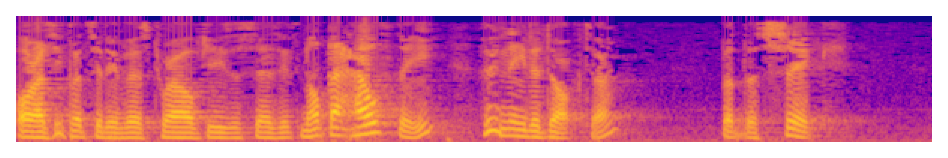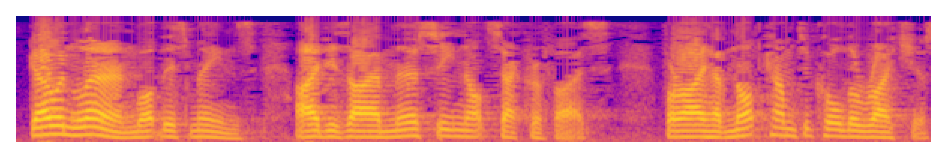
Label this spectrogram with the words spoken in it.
Or as he puts it in verse 12, Jesus says, It's not the healthy who need a doctor, but the sick. Go and learn what this means. I desire mercy, not sacrifice. For I have not come to call the righteous,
